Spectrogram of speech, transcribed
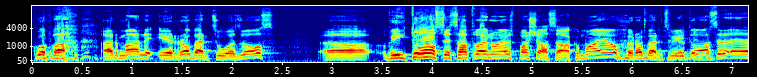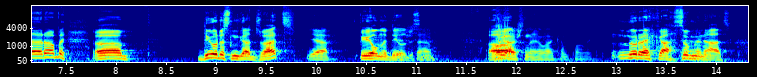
kopā ar mani ir Roberts Ozols. Uh, Vītols, es atvainojos pašā sākumā jau. Roberts Vītols uh, uh, 20 gadus vecs. Jā, pilni 20. Pagājušajā nedēļā laikam palika. Nu, rekā, sumināts. Jā.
